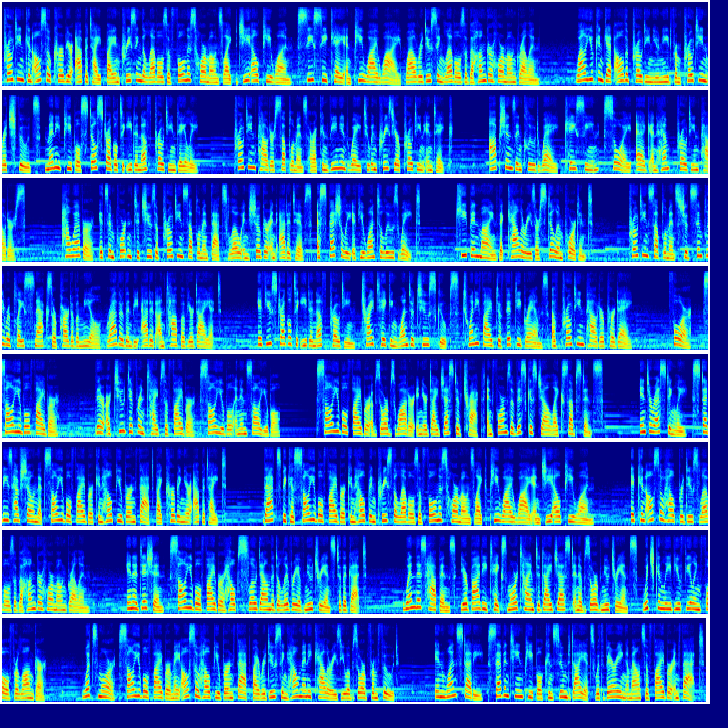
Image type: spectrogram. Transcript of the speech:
Protein can also curb your appetite by increasing the levels of fullness hormones like GLP-1, CCK and PYY, while reducing levels of the hunger hormone ghrelin. While you can get all the protein you need from protein-rich foods, many people still struggle to eat enough protein daily, Protein powder supplements are a convenient way to increase your protein intake. Options include whey, casein, soy, egg and hemp protein powders. However, it's important to choose a protein supplement that's low in sugar and additives, especially if you want to lose weight. Keep in mind that calories are still important. Protein supplements should simply replace snacks or part of a meal, rather than be added on top of your diet. If you struggle to eat enough protein, try taking 1 to 2 scoops 25 to 50 grams of protein powder per day. 4. Soluble fiber. There are two different types of fiber, soluble and insoluble. Soluble fiber absorbs water in your digestive tract and forms a viscous gel-like substance. Interestingly, studies have shown that soluble fiber can help you burn fat by curbing your appetite. That's because soluble fiber can help increase the levels of fullness hormones like PYY and GLP-1. It can also help reduce levels of the hunger hormone ghrelin. In addition, soluble fiber helps slow down the delivery of nutrients to the gut. When this happens, your body takes more time to digest and absorb nutrients, which can leave you feeling full for longer. What's more, soluble fiber may also help you burn fat by reducing how many calories you absorb from food. In one study, 17 people consumed diets with varying amounts of fiber and fat.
